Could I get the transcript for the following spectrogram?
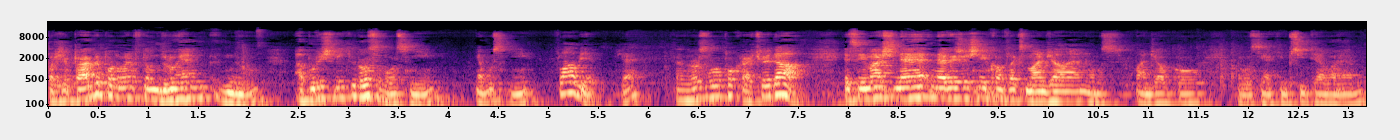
protože pravděpodobně v tom druhém dnu a budeš mít rozhovor s ním, nebo s ní, v hlavě, že? Ten rozhovor pokračuje dál. Jestli máš ne, nevyřešený konflikt s manželem, nebo s manželkou, nebo s nějakým přítelem,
